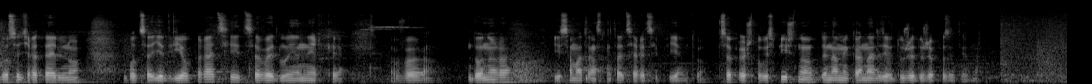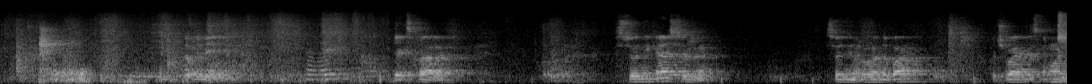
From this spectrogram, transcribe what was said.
досить ретельно, бо це є дві операції: це видалення нирки в донора і сама трансплантація реципієнту. Все пройшло успішно, динаміка аналізів дуже-дуже позитивна. Добрий день. Як справи? Все не краще вже? Сьогодні друга доба. Почуваєтесь нормально?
